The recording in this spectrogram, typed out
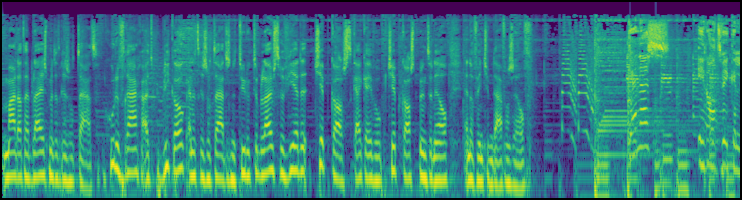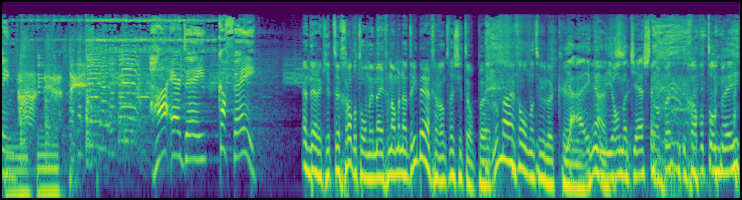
maar dat hij blij is met het resultaat. Goede vragen uit het publiek ook. En het resultaat is natuurlijk te beluisteren via de Chipcast. Kijk even op chipcast.nl en dan vind je hem daar vanzelf. Kennis in ontwikkeling. HRD Café. En Dirk, je hebt de grabbelton weer meegenomen naar Driebergen, want wij zitten op uh, Bloemhuivel natuurlijk. Ja, ik in die Honda Jazz stappen, de grabbelton mee.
